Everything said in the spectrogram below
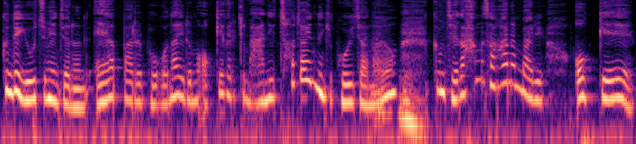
근데 요즘에 이제는 애 아빠를 보거나 이러면 어깨가 이렇게 많이 처져 있는 게 보이잖아요. 네. 그럼 제가 항상 하는 말이 어깨에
